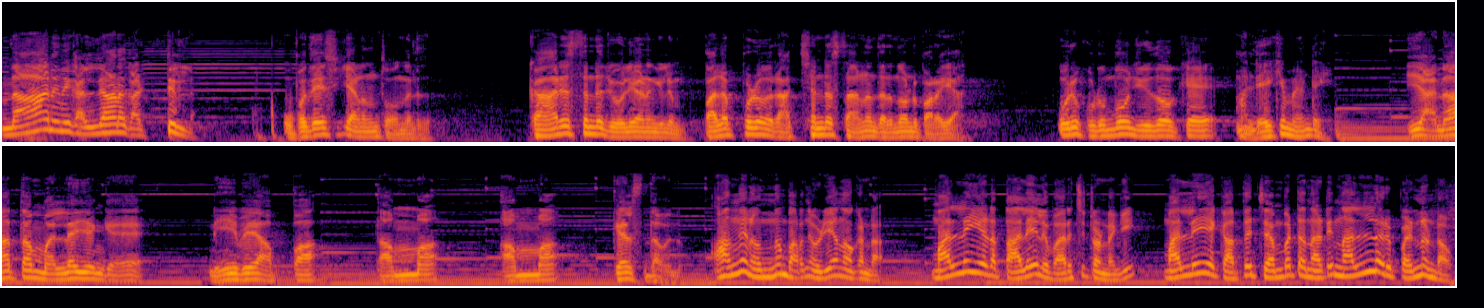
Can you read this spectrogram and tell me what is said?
ഞാൻ ഇനി കല്യാണം കട്ടില്ല. ഉപദേശിക്കുകയാണെന്ന് തോന്നരുത്. കാര്യസ്ഥന്റെ ജോലിയാണെങ്കിലും പലപ്പോഴും ഒരു അച്ഛന്റെ സ്ഥാനം തരുന്നോണ്ട് പറയാ ഒരു കുടുംബവും ജീവിതമൊക്കെ മല്ലയ്ക്കും വേണ്ടേ? ഈ അനാഥം മല്ലയ്യെങ്ക നീവേ അപ്പ തമ്മ അമ്മ കേൾസ്തവനും അങ്ങനെ ഒന്നും പറഞ്ഞു ഒഴിയാൻ നോക്കണ്ട. മല്ലയ്യയുടെ തലയിൽ വരച്ചിട്ടുണ്ടെങ്കിൽ മല്ലയ്യെ കത്ത് ചെമ്പട്ട നാട്ടി നല്ലൊരു പെണ്ണുണ്ടാവും.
